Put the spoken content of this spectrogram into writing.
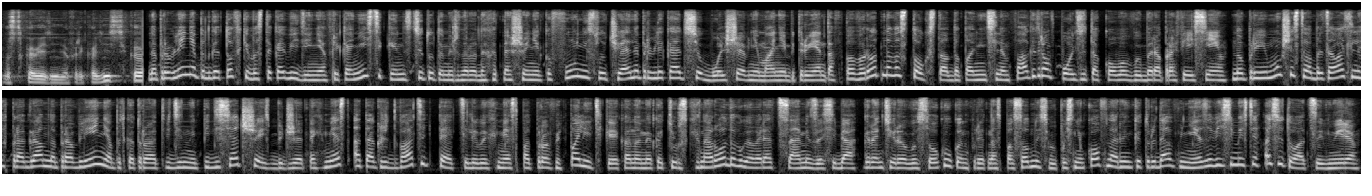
востоковедения и африканистика. Направление подготовки востоковедения и африканистика Института международных отношений КФУ не случайно привлекает все большее внимание абитуриентов. Поворот на восток стал дополнительным фактором в пользу такого выбора профессии. Но преимущество образовательных программ направления, под которые отведены 56 бюджетных мест, а также 25 целевых целевых мест под профиль политика и экономика тюркских народов говорят сами за себя, гарантируя высокую конкурентоспособность выпускников на рынке труда вне зависимости от ситуации в мире.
